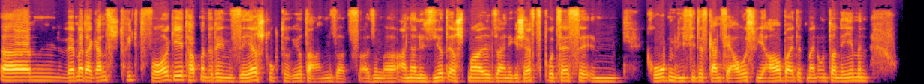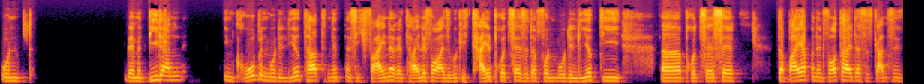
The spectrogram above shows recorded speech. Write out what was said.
ähm, wenn man da ganz strikt vorgeht, hat man natürlich einen sehr strukturierter Ansatz. Also man analysiert erstmal seine Geschäftsprozesse im Groben, wie sieht das Ganze aus, wie arbeitet mein Unternehmen. Und wenn man die dann im Groben modelliert hat, nimmt man sich feinere Teile vor, also wirklich Teilprozesse davon, modelliert die äh, Prozesse. Dabei hat man den Vorteil, dass das Ganze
